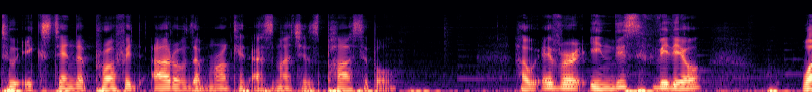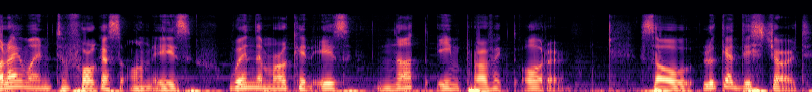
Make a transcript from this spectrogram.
to extend the profit out of the market as much as possible. However, in this video, what I want to focus on is when the market is not in perfect order. So look at this chart.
